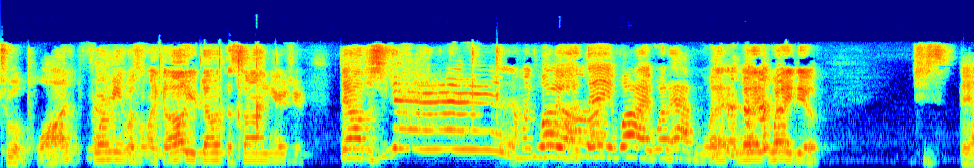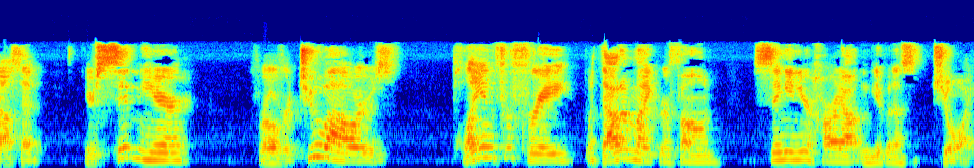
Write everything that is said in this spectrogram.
to applaud for me. It wasn't like oh you're done with the song here's your they all just yay i'm like why Aw. dang, why what happened? What what what I do? She's they all said you're sitting here for over two hours playing for free without a microphone singing your heart out and giving us joy.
